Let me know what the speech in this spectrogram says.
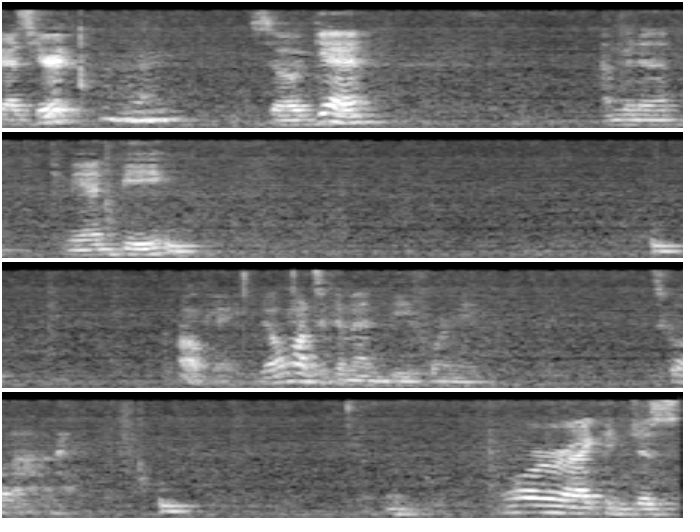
You guys hear it? Mm-hmm. So again, I'm going to Command B. Okay, you don't want to Command B for me. What's going on? Or I can just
